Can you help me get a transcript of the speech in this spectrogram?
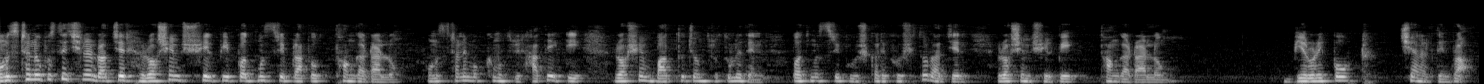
অনুষ্ঠানে উপস্থিত ছিলেন রাজ্যের রসেম শিল্পী পদ্মশ্রী প্রাপক থঙ্গা ডার্লং। অনুষ্ঠানে মুখ্যমন্ত্রীর হাতে একটি রসেম বাদ্যযন্ত্র তুলে দেন পদ্মশ্রী পুরস্কারে ভূষিত রাজ্যের রসেম শিল্পী Thanga Darlong. Bureau report, channel তিন রাত।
